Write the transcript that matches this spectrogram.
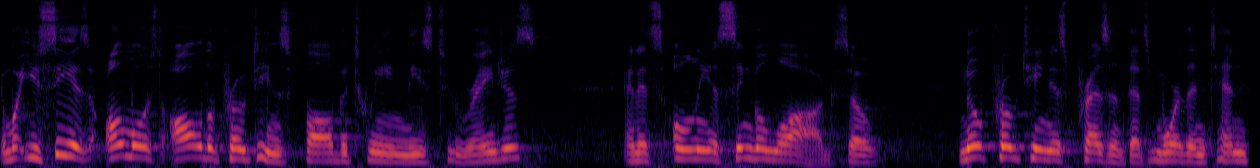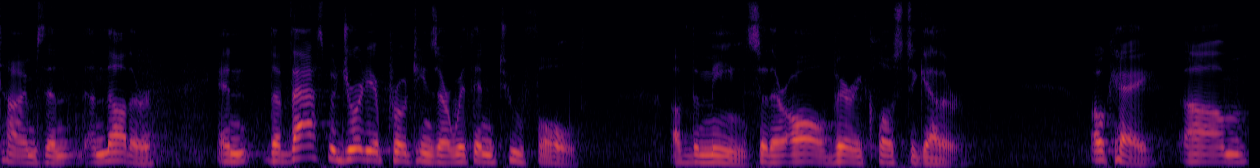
And what you see is almost all the proteins fall between these two ranges. And it's only a single log. So no protein is present that's more than 10 times than another. And the vast majority of proteins are within twofold of the mean. So they're all very close together. Okay, um,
